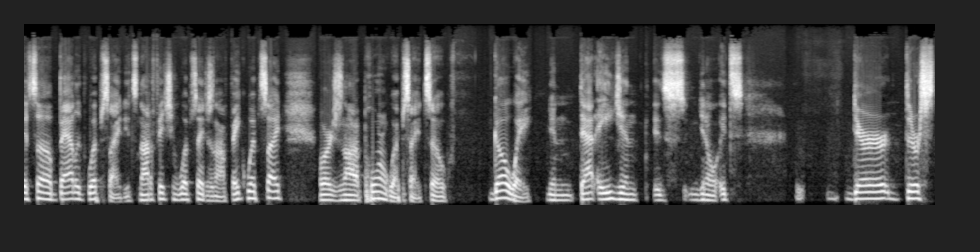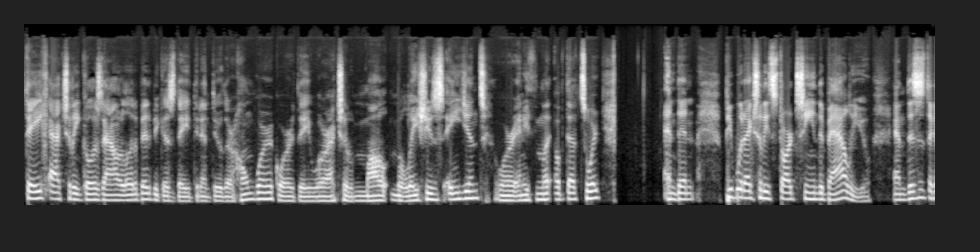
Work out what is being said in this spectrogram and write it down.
it's a valid website it's not a phishing website it's not a fake website or it's not a porn website so go away and that agent is you know it's their their stake actually goes down a little bit because they didn't do their homework or they were actually mal- malicious agent or anything of that sort. And then people would actually start seeing the value. And this is the,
